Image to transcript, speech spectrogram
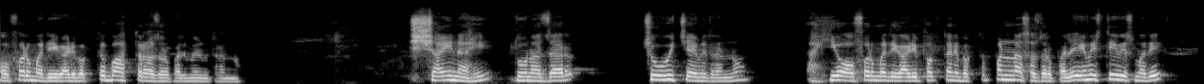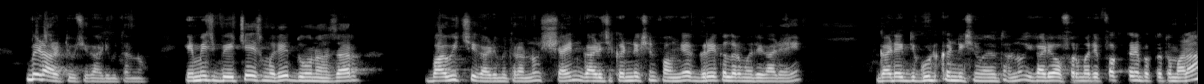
ऑफरमध्ये गाडी फक्त बहात्तर हजार रुपयाला मिळेल मित्रांनो. शाईन आहे दोन हजार चोवीसची आहे मित्रांनो. ही ऑफरमध्ये गाडी फक्त आणि फक्त पन्नास हजार रुपयाला एम एच तेवीसमध्ये बीड आर टी ओची गाडी मित्रांनो. एम एच बेचाळीसमध्ये दोन हजार बावीसची गाडी मित्रांनो. शाईन गाडीची कंडिशन पाहून घ्या. ग्रे कलरमध्ये गाडी आहे. गाडी अगदी गुड कंडिशनमध्ये मित्रांनो. ही गाडी ऑफरमध्ये फक्त आणि फक्त तुम्हाला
